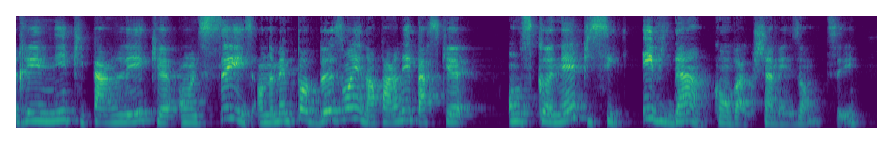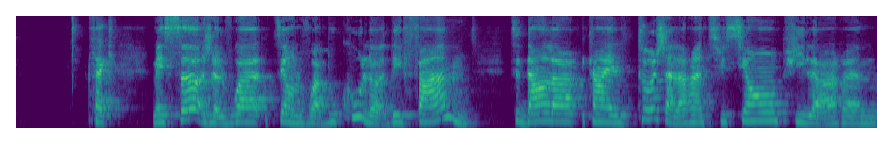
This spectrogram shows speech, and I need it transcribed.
réunis puis parlé qu'on le sait. On n'a même pas besoin d'en parler parce que on se connaît puis c'est évident qu'on va accoucher à la maison, mais ça, je le vois, tu on le voit beaucoup, des femmes, dans leur, quand elles touchent à leur intuition puis leur, euh,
